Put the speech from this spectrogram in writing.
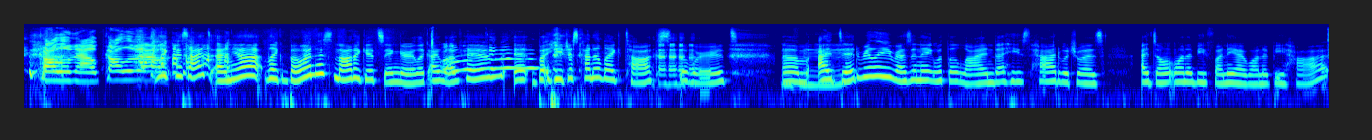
call him out, call him out. like besides Anya, like Bowen is not a good singer. Like I love my him, it, but he just kind of like talks the words. Um, I Mhm. did really resonate with the line that he's had, which was, "I don't want to be funny. I want to be hot."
